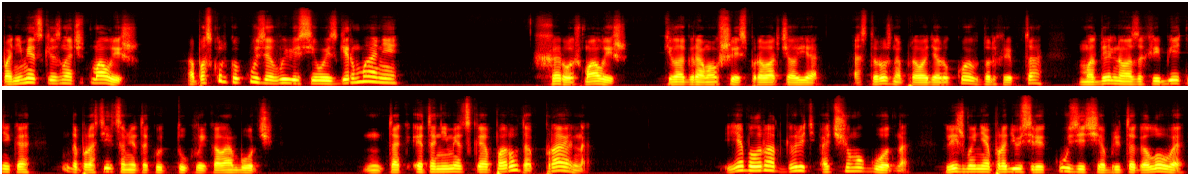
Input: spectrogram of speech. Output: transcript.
по-немецки значит «малыш», А поскольку Кузя вывез его из Германии... Хорош малыш, килограммов шесть, проворчал я, осторожно проводя рукой вдоль хребта модельного захребетника, да простится мне такой туклый каламбурчик. Так это немецкая порода, правильно? Я был рад говорить о чем угодно, лишь бы не о продюсере Кузе, чья бритоголовая,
